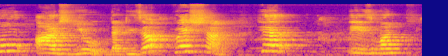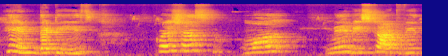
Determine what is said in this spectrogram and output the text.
Who are you? That is a question. Here is one hint that is questions maybe start with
